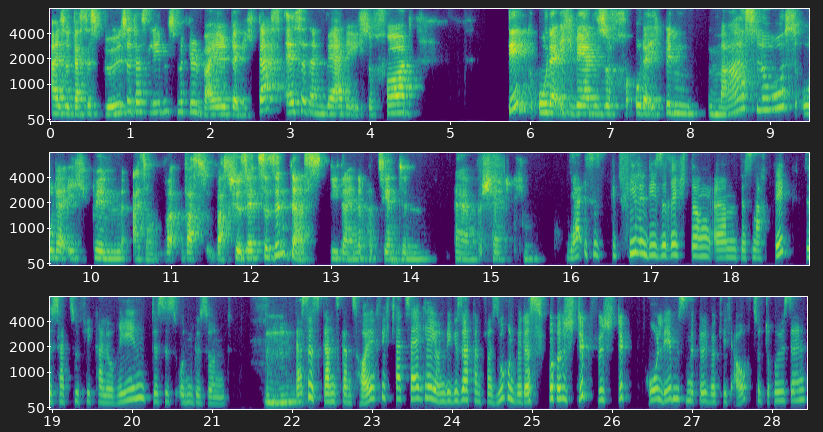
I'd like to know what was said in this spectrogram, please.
Also das ist böse, das Lebensmittel, weil wenn ich das esse, dann werde ich sofort dick oder ich werde so oder ich bin maßlos oder ich bin, also was, was für Sätze sind das, die deine Patientin äh, beschäftigen? Ja, es ist, geht viel in diese Richtung, ähm, das macht dick, das hat zu viel Kalorien, das ist ungesund. Mhm. Das ist ganz, ganz häufig tatsächlich. Und wie gesagt, dann versuchen wir das so Stück für Stück pro Lebensmittel wirklich aufzudröseln.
